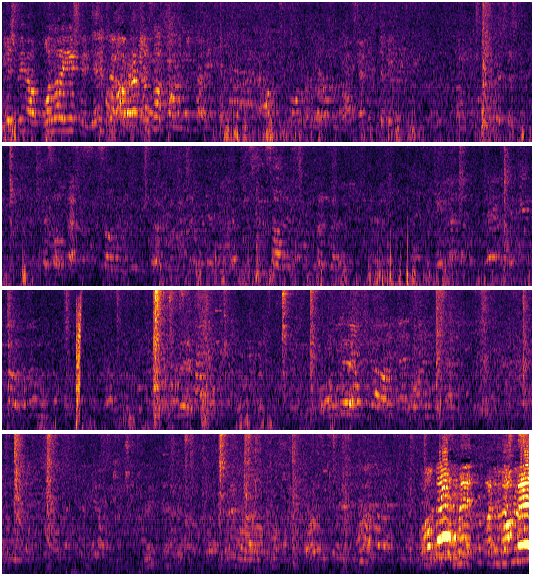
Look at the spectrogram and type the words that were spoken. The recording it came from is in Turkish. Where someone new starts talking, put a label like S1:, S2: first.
S1: Geçmeyin abi. Oralara geçmeyin. Lütfen abi. Yasak kalın. Lütfen. Thank you. Mohamed!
